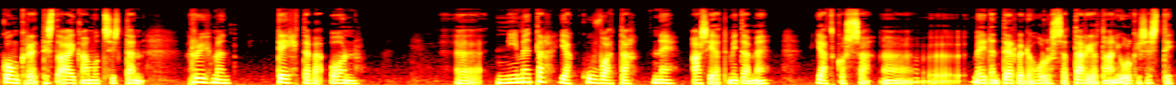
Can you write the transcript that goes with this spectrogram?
konkreettista aikaa, mutta siis tämän ryhmän tehtävä on nimetä ja kuvata ne asiat, mitä me jatkossa meidän terveydenhuollossa tarjotaan julkisesti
